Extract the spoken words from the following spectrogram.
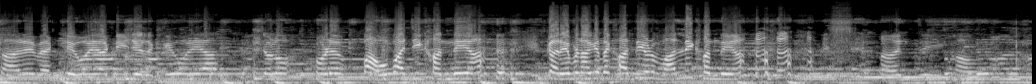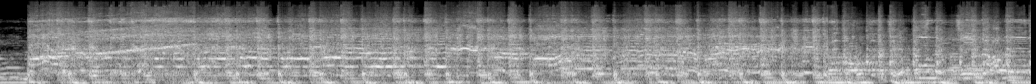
ਸਾਰੇ ਬੈਠੇ ਹੋਏ ਆ ਡੀਜੇ ਲੱਗੇ ਹੋਏ ਆ। ਚਲੋ ਹੁਣ ਭਾਉ ਭਾਜੀ ਖਾਂਦੇ ਆ। ਘਰੇ ਬਣਾ ਕੇ ਤਾਂ ਖਾਧੀ ਹੁਣ ਵੱਲ ਹੀ ਖਾਂਦੇ ਆ ਹਾਂਜੀ ਖਾਓ Thank you.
